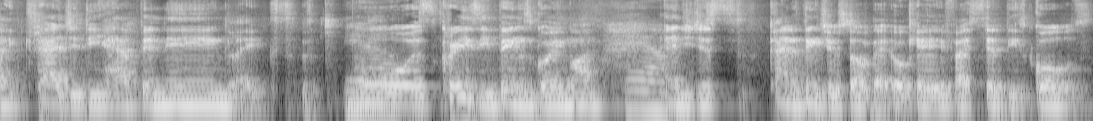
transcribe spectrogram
like tragedy happening, like s- wars, crazy things going on, Yeah. and you just kind of think to yourself like, okay, if I set these goals,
